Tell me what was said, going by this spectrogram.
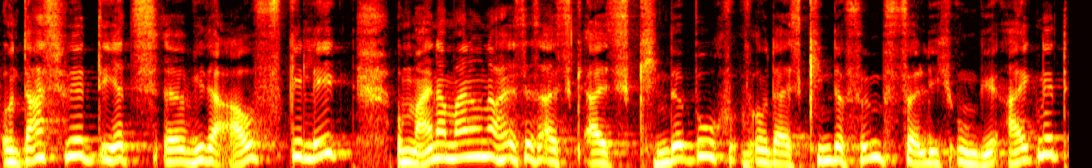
und das wird jetzt äh, wieder aufgelegt. Und meiner Meinung nach ist es als, als Kinderbuch oder als Kinderfilm völlig ungeeignet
